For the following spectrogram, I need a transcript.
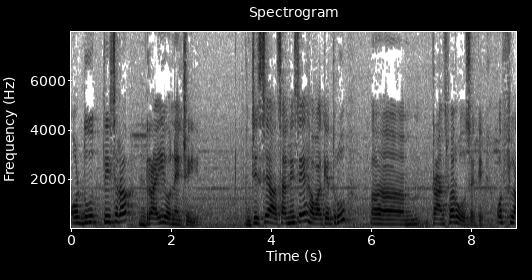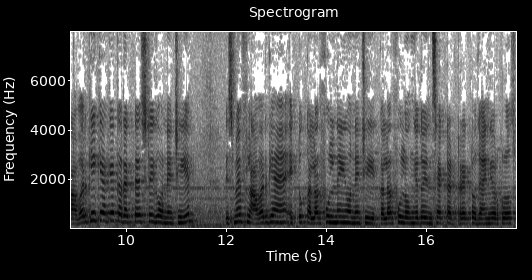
और दू, तीसरा ड्राई होने चाहिए, जिससे आसानी से हवा के थ्रू ट्रांसफ़र हो सके। और फ्लावर की क्या क्या करेक्टरिस्टिक होने चाहिए? इसमें फ्लावर क्या है? एक तो कलरफुल नहीं होने चाहिए। कलरफुल होंगे तो इंसेक्ट अट्रैक्ट हो जाएँगे और क्रॉस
